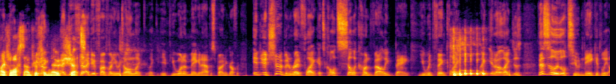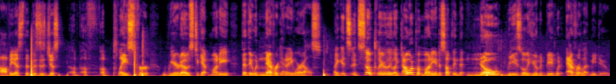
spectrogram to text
I've lost everything you know, now. I do, Shit. th- I do find funny you were telling like like if you want to make an app spy on your girlfriend, it, it should have been red flag. It's called Silicon Valley Bank. You would think like like you know like just this is a little too nakedly obvious that this is just a, a, a place for weirdos to get money that they would never get anywhere else. Like it's it's so clearly like I want to put money into something that no reasonable human being would ever let me do.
